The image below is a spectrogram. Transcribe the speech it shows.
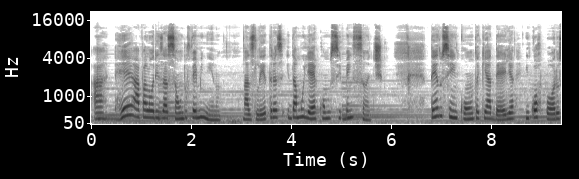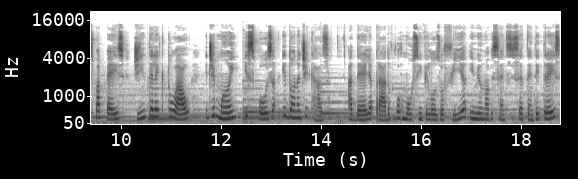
a reavalorização do feminino nas letras e da mulher como se pensante, tendo-se em conta que Adélia incorpora os papéis de intelectual e de mãe, esposa e dona de casa. Adélia Prado formou-se em filosofia em 1973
